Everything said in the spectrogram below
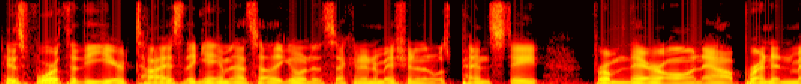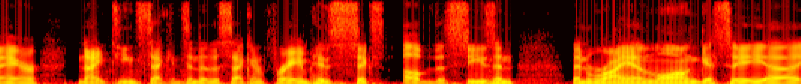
His fourth of the year ties the game. That's how they go into the second intermission. And then it was Penn State from there on out. Brendan Mayer, 19 seconds into the second frame, his sixth of the season. Then Ryan Long gets a uh,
